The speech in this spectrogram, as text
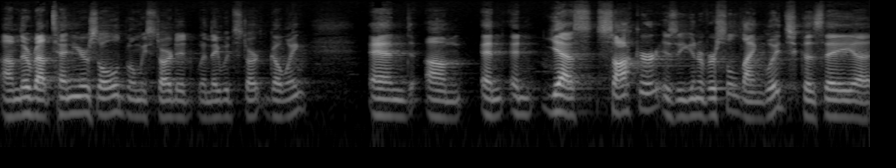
Um, they're about 10 years old when we started, when they would start going. And, um, and, and yes, soccer is a universal language because they, uh,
